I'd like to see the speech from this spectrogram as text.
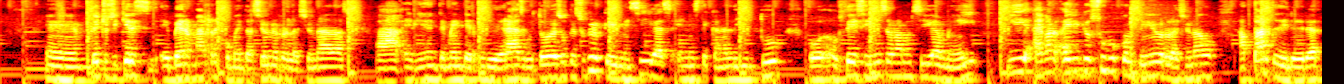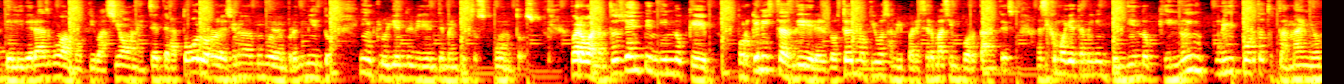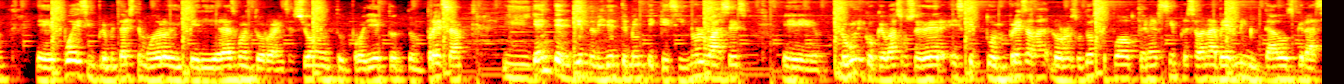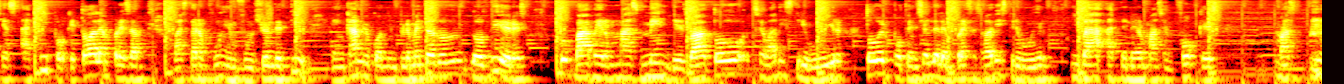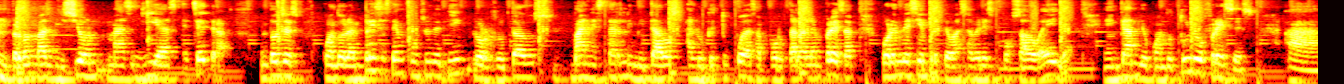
Eh, de hecho, si quieres eh, ver más recomendaciones relacionadas a, evidentemente, liderazgo y todo eso, te sugiero que me sigas en este canal de YouTube o ustedes en Instagram, síganme ahí. Y ahí yo subo contenido relacionado, aparte de liderazgo, a motivación, etcétera, todo lo relacionado al mundo del emprendimiento, incluyendo, evidentemente, estos puntos. Pero bueno, entonces ya entendiendo que, ¿por qué necesitas líderes? Los tres motivos a mi parecer más importantes. Así como ya también entendiendo que no, no importa tu tamaño, eh, puedes implementar este modelo de liderazgo en tu organización, en tu proyecto en tu empresa y ya entendiendo evidentemente que si no lo haces, eh, lo único que va a suceder es que tu empresa, los resultados que pueda obtener siempre se van a ver limitados gracias a ti, porque toda la empresa va a estar en función de ti. En cambio, cuando implementas los, líderes, va a haber más mentes, va todo, se va a distribuir, todo el potencial de la empresa se va a distribuir y va a tener más enfoques, más, perdón, más visión, más guías, etc. Entonces, cuando la empresa esté en función de ti, los resultados van a estar limitados a lo que tú puedas aportar a la empresa, por ende siempre te vas a ver esposado a ella. En cambio, cuando tú le ofreces a,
